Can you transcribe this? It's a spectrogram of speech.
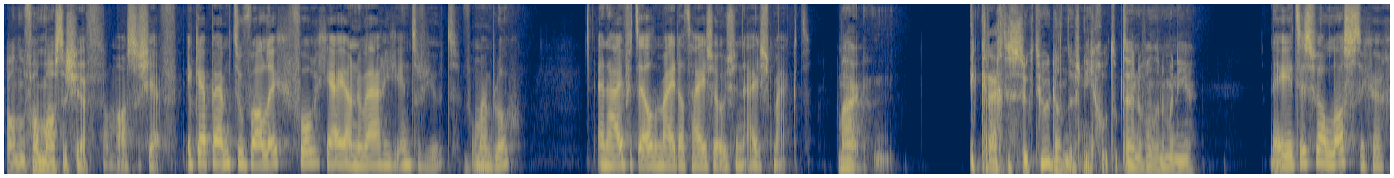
Van, van Masterchef. Van Masterchef. Ik heb hem toevallig vorig jaar januari geïnterviewd voor mijn blog. En hij vertelde mij dat hij zo zijn ijs maakt. Maar ik krijg de structuur dan dus niet goed op de een of andere manier. Nee, het is wel lastiger.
